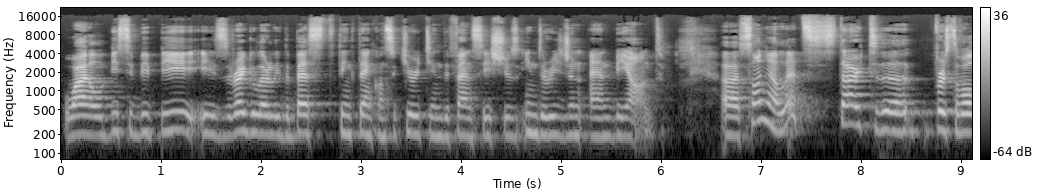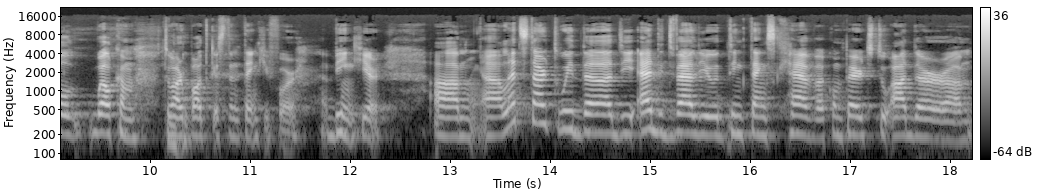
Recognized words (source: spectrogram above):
while BCBP is regularly the best think tank on security and defense issues in the region and beyond. Uh, Sonja, let's start. Uh, first of all, welcome to our podcast and thank you for being here. Um, uh, let's start with the added value think tanks have uh, compared to other um,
